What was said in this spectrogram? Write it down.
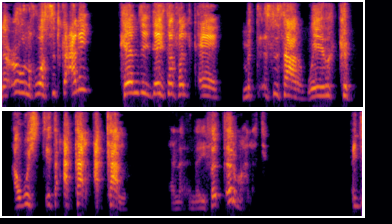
ንዕኡ ንክወስድ ከዓኒ ከምዚ ዘይተፈልጠ ምትእስሳር ወይ ርክብ ኣብ ውሽጢ እቲ ኣካል ኣካል ይፈጥር ማለት እዩ ሕጂ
